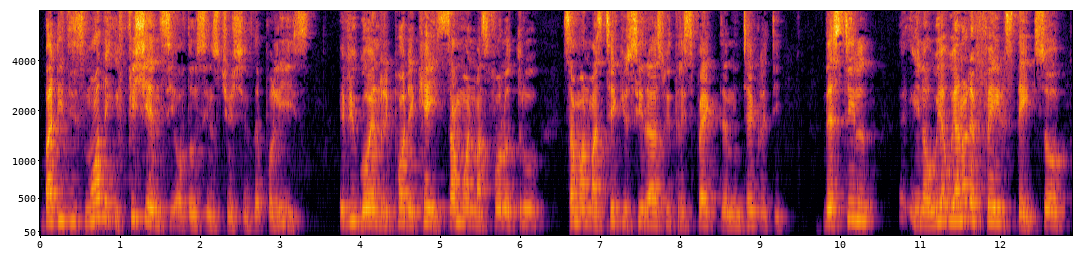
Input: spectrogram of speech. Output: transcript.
But it is more the efficiency of those institutions, the police. If you go and report a case, someone must follow through. Someone must take you serious with respect and integrity. There's still, you know, we are, we are not a failed state. So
